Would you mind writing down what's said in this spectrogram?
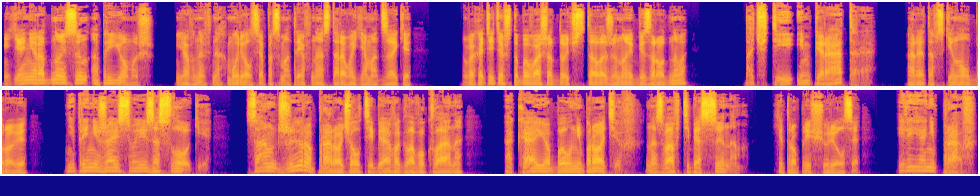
«Я не родной сын, а приемыш», я вновь нахмурился, посмотрев на старого Ямадзаки. «Вы хотите, чтобы ваша дочь стала женой безродного?» «Почти императора», — Арета вскинул брови. «Не принижай свои заслуги. Сам Джиро пророчил тебя во главу клана, а Кайо был не против, назвав тебя сыном», — хитро прищурился. «Или я не прав?»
